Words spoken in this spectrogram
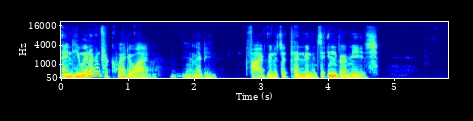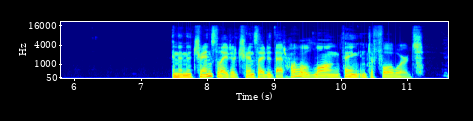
and he went on for quite a while, you know, maybe five minutes or 10 minutes in Burmese. And then the translator translated that whole long thing into four words.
